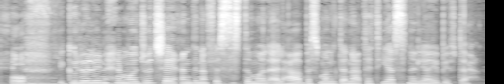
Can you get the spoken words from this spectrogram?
يقولوا لي نحن موجود شيء عندنا في ال system والألعاب بس ما نقدر نعطيك إياه السنة الجاية بيفتح.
